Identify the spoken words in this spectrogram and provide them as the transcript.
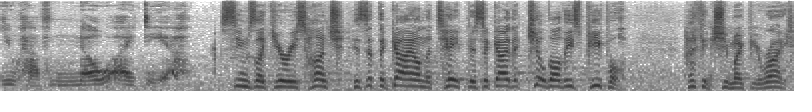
You have no idea. Seems like Yuri's hunch is that the guy on the tape is the guy that killed all these people. I think she might be right.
